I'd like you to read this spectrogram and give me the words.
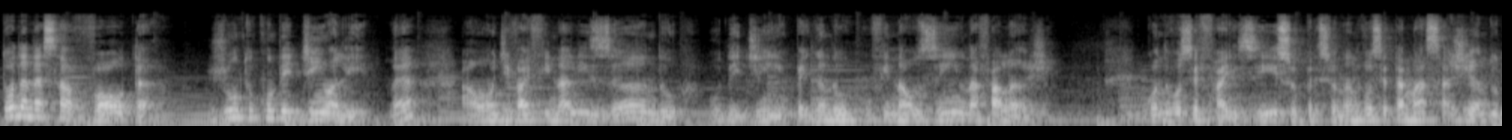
toda nessa volta, junto com o dedinho ali, né? Aonde vai finalizando o dedinho, pegando o finalzinho na falange. Quando você faz isso, pressionando, você está massageando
